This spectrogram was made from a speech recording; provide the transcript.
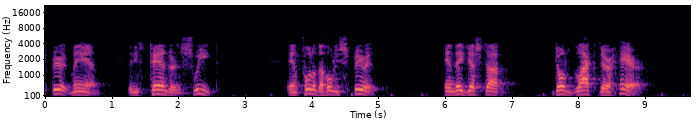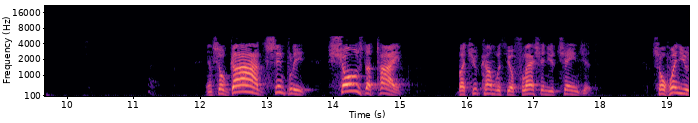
spirit man that is tender and sweet and full of the Holy Spirit, and they just uh, don't like their hair. And so God simply shows the type, but you come with your flesh and you change it. So when you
